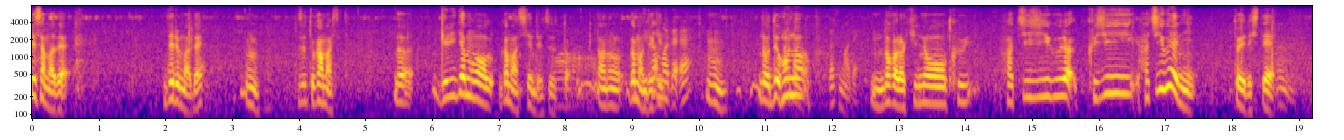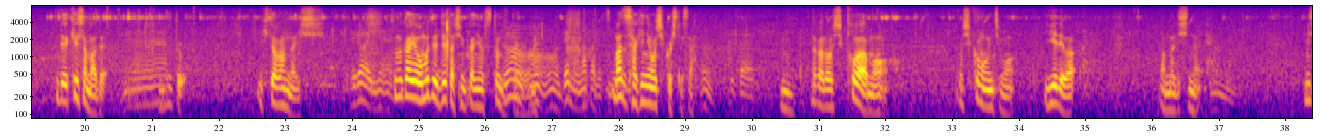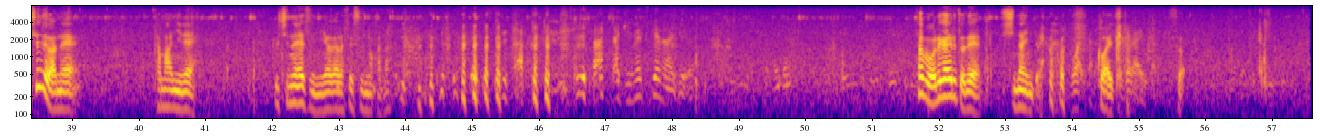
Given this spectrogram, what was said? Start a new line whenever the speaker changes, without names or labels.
今朝まで出るまで、うん、ずっと我慢してた。下痢でも我慢してんだよずっと。あの我慢できる。うん。でほんの
出すまで？
うんだから昨日く8時ぐらい9時8時ぐらいにトイレして
うん。
で今朝まで。
へ
ずっと行きたがんないし。
え偉いね。
その代わり表出た瞬間にすっ飛んでったけどね、まず先におしっこしてさ、
うん
うん、だからおしっこはもうおしっこもうんちも家ではあんまりしない。店ではねたまにねうちのやつに嫌がらせするのかな。多分俺がいるとねしないんだよ。
怖いから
